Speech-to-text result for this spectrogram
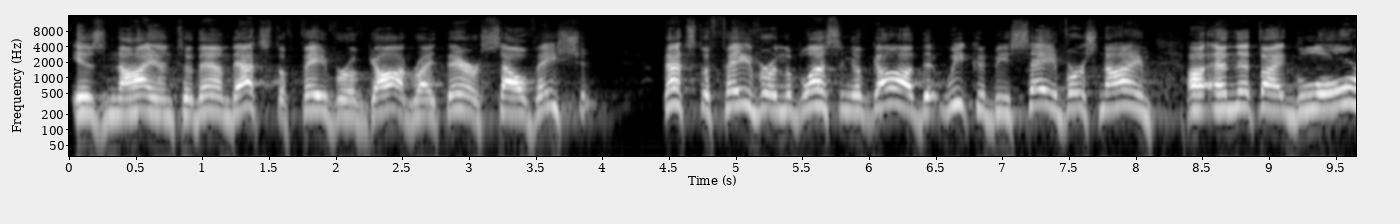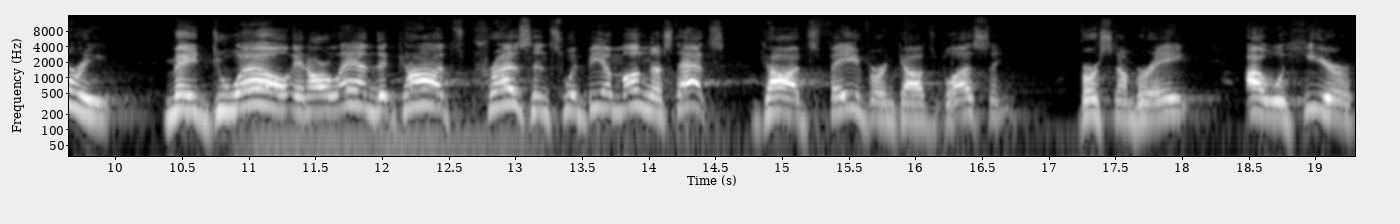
is nigh unto them. That's the favor of God right there, salvation. That's the favor and the blessing of God that we could be saved. Verse 9, uh, and that thy glory may dwell in our land, that God's presence would be among us. That's God's favor and God's blessing. Verse number 8, I will hear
